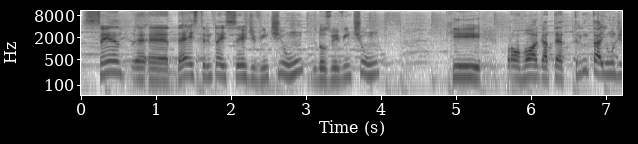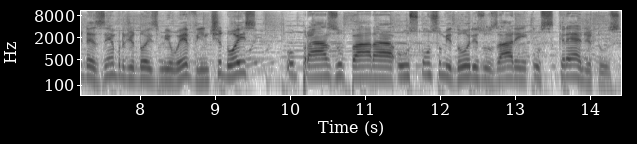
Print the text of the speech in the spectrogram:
1036 é, é, de 21 de 2021, que prorroga até 31 de dezembro de 2022 o prazo para os consumidores usarem os créditos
